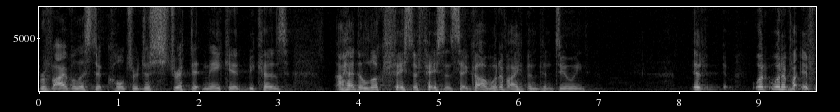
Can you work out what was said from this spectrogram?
revivalistic culture, just stripped it naked because I had to look face to face and say, God, what have I even been doing? It, what, what if, I, if,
